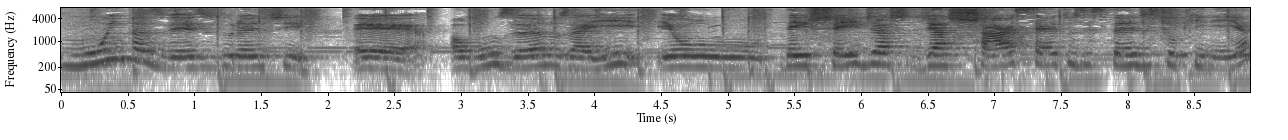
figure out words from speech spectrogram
Muitas vezes durante é, alguns anos aí eu deixei de, de achar certos estandes que eu queria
